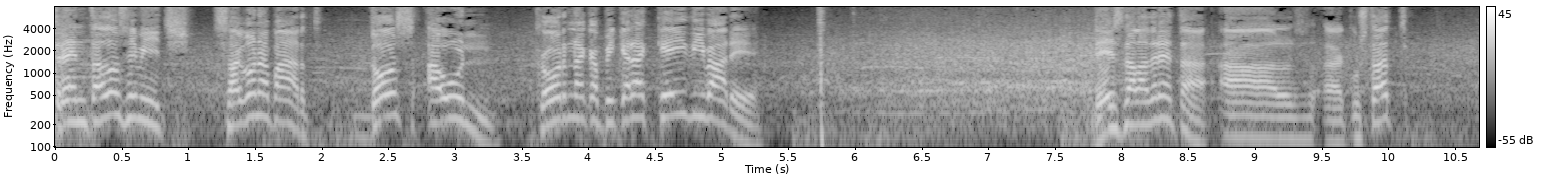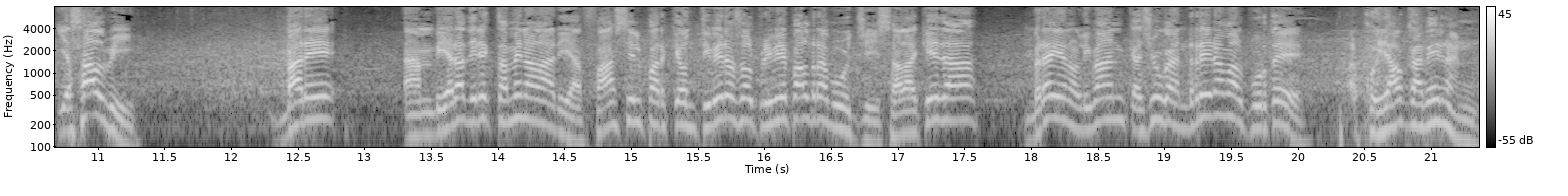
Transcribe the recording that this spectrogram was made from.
32 i mig, segona part, 2 a 1. Corna que picarà Keidi Bare. Des de la dreta, al costat, i a Salvi. Bare enviarà directament a l'àrea. Fàcil perquè Ontiveros el primer pal rebutgi. Se la queda Brian Olivan, que juga enrere amb el porter. Cuidao que venen.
